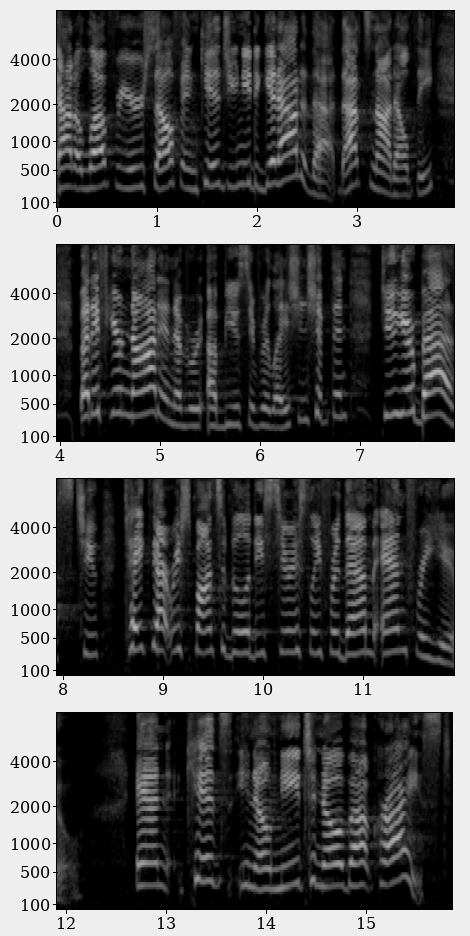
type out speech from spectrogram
out of love for yourself and kids, you need to get out of that. That's not healthy. But if you're not in an abusive relationship, then do your best to take that responsibility seriously for them and for you. And kids, you know, need to know about Christ.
